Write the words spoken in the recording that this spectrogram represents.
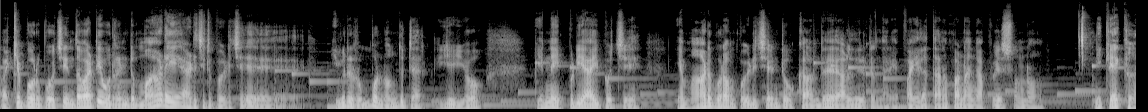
வைக்கப்போர் போச்சு. இந்த வாட்டி ஒரு ரெண்டு மாடையே அடிச்சிட்டு போயிடுச்சு. இவர் ரொம்ப நொந்துட்டார். ஐயையோ! என்ன இப்படி ஆகிப்போச்சு என் மாடு புறம் போயிடுச்சேன்ட்டு உட்காந்து அழுதுகிட்டு இருந்தார். எப்பா இதைத்தானப்பா நாங்கள் அப்போவே சொன்னோம். நீ கேட்கல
